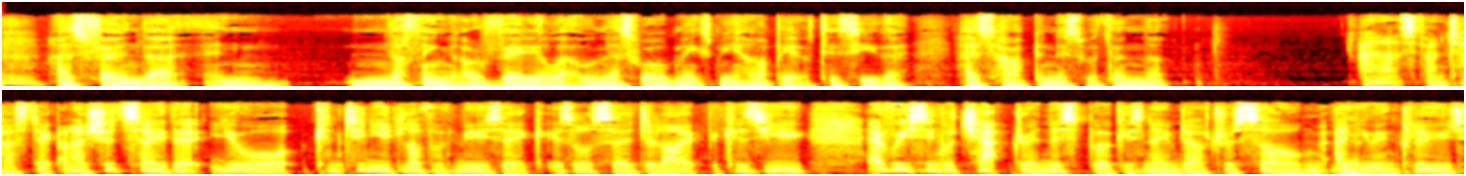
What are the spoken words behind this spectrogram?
mm. has found that. And nothing or very little in this world makes me happier to see that his happiness within that. And that's fantastic. And I should say that your continued love of music is also a delight because you every single chapter in this book is named after a song, and yeah. you include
